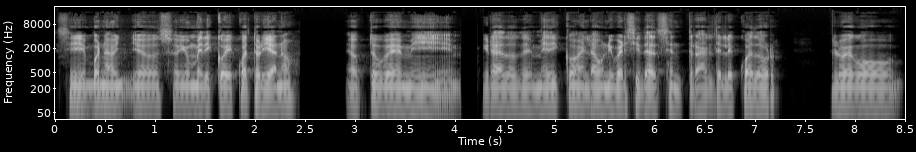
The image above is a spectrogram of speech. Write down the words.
Sí, bueno, yo soy un médico ecuatoriano. Obtuve mi grado de médico en la Universidad Central del Ecuador. Luego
